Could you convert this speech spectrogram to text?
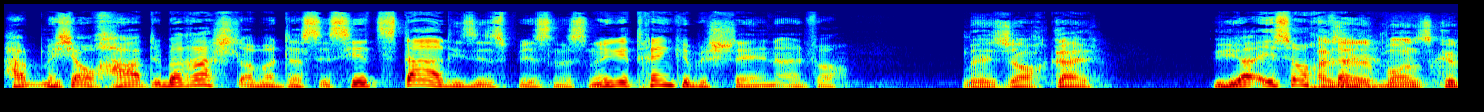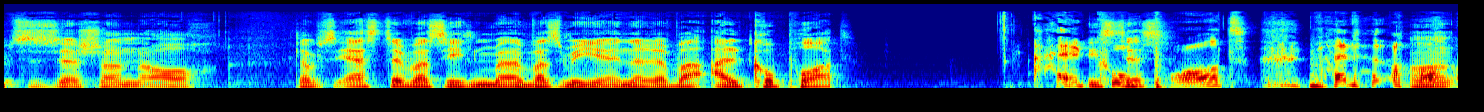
Hat mich auch hart überrascht, aber das ist jetzt da, dieses Business, ne? Getränke bestellen einfach. Ist auch geil. Ja, ist auch Also geil. bei uns gibt es ja schon auch, ich glaube, das erste, was ich, was ich mich erinnere, war Alcoport. Das- Und-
